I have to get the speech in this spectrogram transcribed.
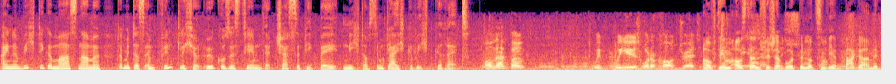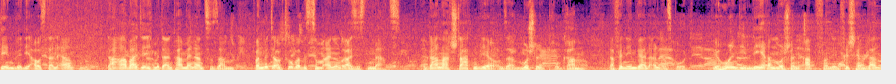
Eine wichtige Maßnahme, damit das empfindliche Ökosystem der Chesapeake Bay nicht aus dem Gleichgewicht gerät. On that boat auf dem Austernfischerboot benutzen wir Bagger, mit denen wir die Austern ernten. Da arbeite ich mit ein paar Männern zusammen, von Mitte Oktober bis zum 31. März. Und danach starten wir unser Muschelprogramm. Dafür nehmen wir ein anderes Boot. Wir holen die leeren Muscheln ab von den Fischhändlern,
